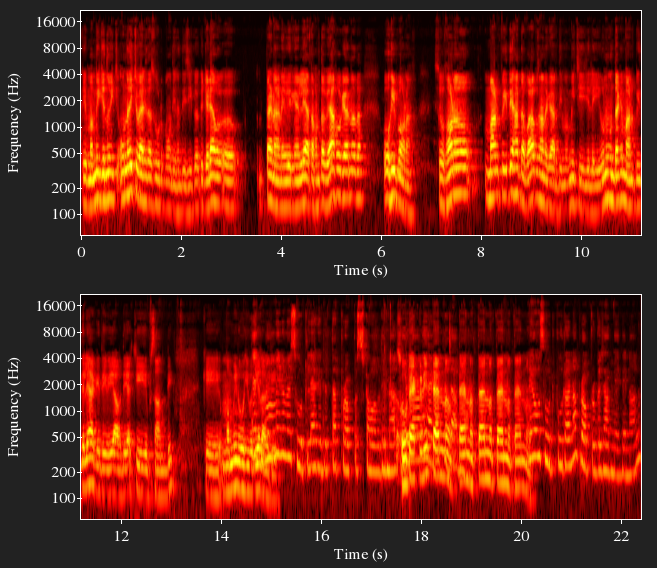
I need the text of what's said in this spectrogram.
ਕਿ ਮੰਮੀ ਜਦੋਂ ਉਹਨਾਂ ਦੀ ਚੁਆਇਸ ਦਾ ਸੂਟ ਪਾਉਂਦੀ ਹੁੰਦੀ ਸੀ ਕਿਉਂਕਿ ਜਿਹੜਾ ਭੈਣਾਂ ਨੇ ਮੇਰੀਆਂ ਲਿਆ ਤਾਂ ਹੁਣ ਤਾਂ ਵਿਆਹ ਹੋ ਗਿਆ ਉਹਨਾਂ ਦਾ ਉਹੀ ਪਾਉਣਾ। ਸੋ ਹੁਣ ਮਨਪ੍ਰੀਤ ਦੇ ਹੱਥ ਦਾ ਬੜਾ ਪਸੰਦ ਕਰਦੀ ਮੰਮੀ ਚੀਜ਼ ਲਈ। ਉਹਨੂੰ ਹੁੰਦਾ ਕਿ ਮਨਪ੍ਰੀਤ ਲਿਆ ਕੇ ਦੇਵੇ ਆਪਦੀ ਚੀਜ਼ ਪਸੰਦ ਦੀ ਕਿ ਮੰਮੀ ਨੂੰ ਉਹੀ ਵਧੀਆ ਲੱਗਦੀ। ਮੰਮੀ ਨੂੰ ਮੈਂ ਸੂਟ ਲੈ ਕੇ ਦਿੱਤਾ ਪ੍ਰੋਪਰ ਸਟਾਲ ਦੇ ਨਾਲ। ਸੂਟ ਇੱਕ ਨਹੀਂ ਤਿੰਨ। ਤਿੰਨ ਤਿੰਨ ਤਿੰਨ ਤਿੰਨ। ਤੇ ਉਹ ਸੂਟ ਪੂਰਾ ਨਾ ਪ੍ਰੋਪਰ ਪਜਾਮੇ ਦੇ ਨਾਲ।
